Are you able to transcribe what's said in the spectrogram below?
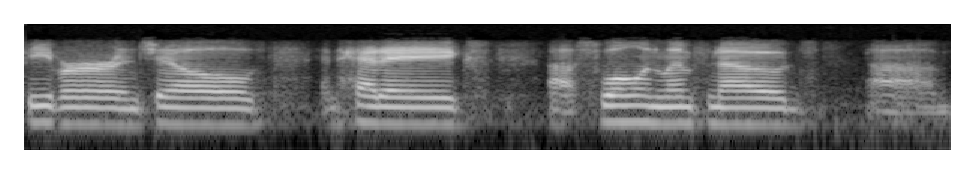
fever and chills and headaches, uh, swollen lymph nodes. Um,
